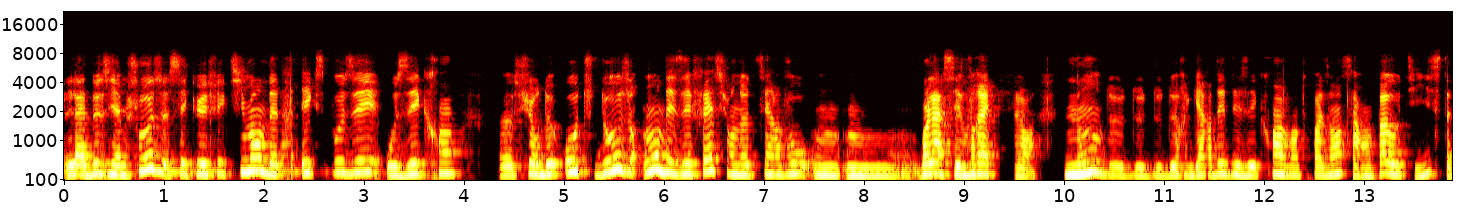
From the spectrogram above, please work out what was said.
La deuxième chose, c'est qu'effectivement, d'être exposé aux écrans euh, sur de hautes doses ont des effets sur notre cerveau. Voilà, c'est vrai. Alors, non, de, regarder des écrans avant trois ans, ça rend pas autiste.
